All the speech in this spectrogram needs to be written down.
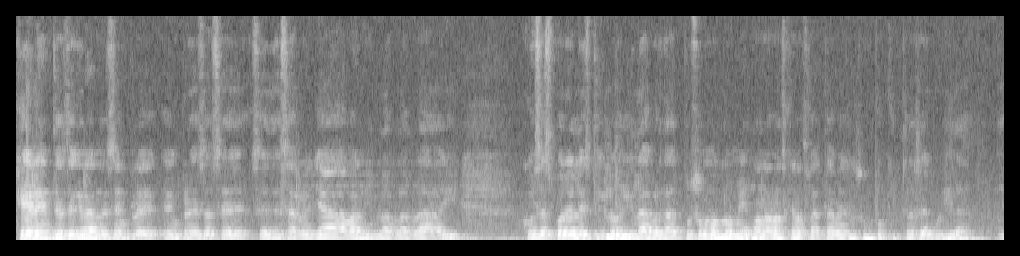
gerentes de grandes emple- empresas se, se desarrollaban y bla, bla, bla, y cosas por el estilo, y la verdad, pues somos lo mismo, nada más que nos falta a veces un poquito de seguridad, y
